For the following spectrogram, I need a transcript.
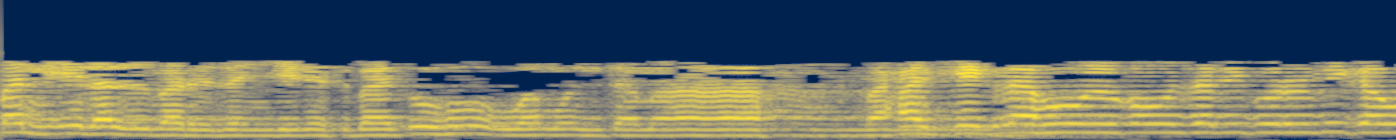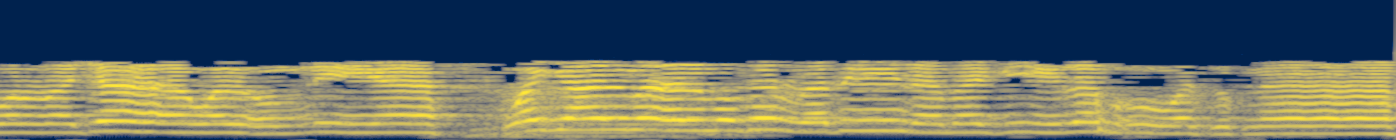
من إلى البرزنج نسبته ومنتماه فحقق له الفوز بقربك والرجاء والأمنية. واجعل مع المقربين مجيله وسكناه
